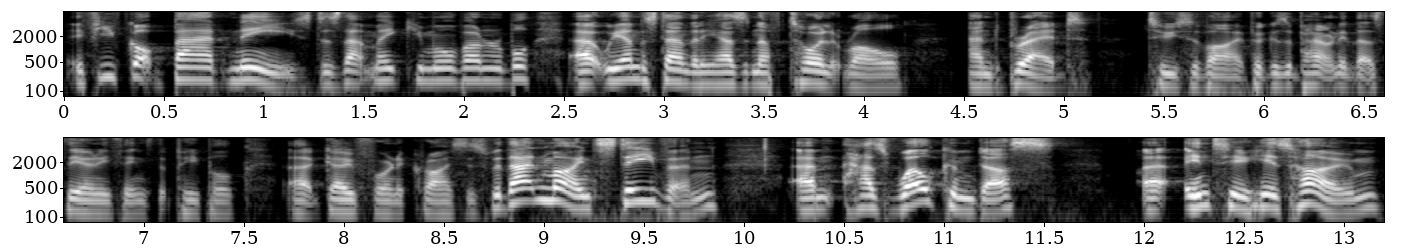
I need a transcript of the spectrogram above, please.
If you've got bad knees, does that make you more vulnerable? Uh, we understand that he has enough toilet roll and bread to survive because apparently that's the only things that people uh, go for in a crisis. With that in mind, Stephen um, has welcomed us uh, into his home,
